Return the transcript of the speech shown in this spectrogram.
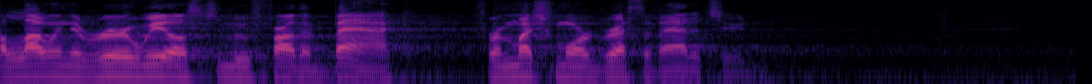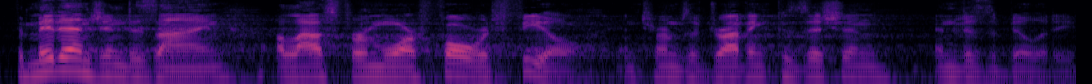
allowing the rear wheels to move farther back for a much more aggressive attitude. The mid engine design allows for a more forward feel in terms of driving position and visibility.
